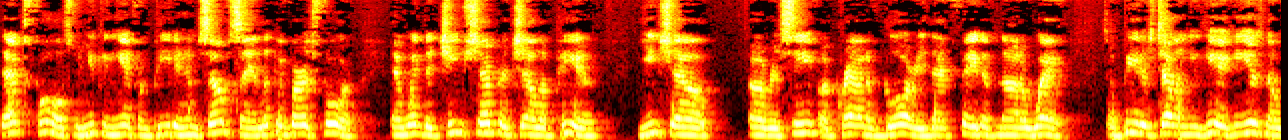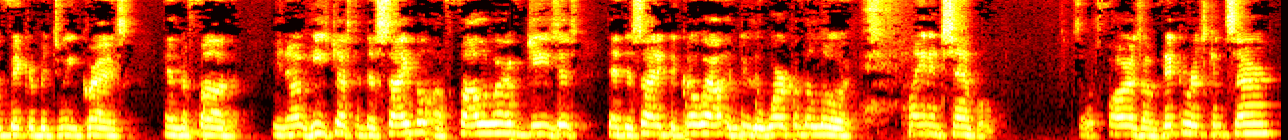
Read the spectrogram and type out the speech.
that's false when you can hear from Peter himself saying, look at verse 4 And when the chief shepherd shall appear, ye shall uh, receive a crown of glory that fadeth not away. So Peter's telling you here, he is no vicar between Christ and the Father. You know, he's just a disciple, a follower of Jesus that decided to go out and do the work of the Lord. Plain and simple. So as far as a vicar is concerned,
